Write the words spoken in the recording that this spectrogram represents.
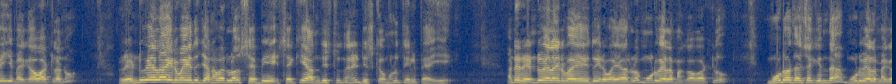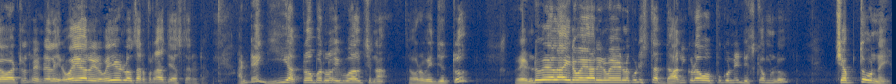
వెయ్యి మెగావాట్లను రెండు వేల ఇరవై ఐదు జనవరిలో సెబీ సెకి అందిస్తుందని డిస్కమ్లు తెలిపాయి. అంటే రెండు వేల ఇరవై ఐదు ఇరవై ఆరులో మూడు వేల మెగావాట్లు మూడో దశ కింద మూడు వేల మెగావాట్లను రెండు వేల ఇరవై ఆరు ఇరవై ఏడులో సరఫరా చేస్తారట. అంటే ఈ అక్టోబర్లో ఇవ్వాల్సిన సౌర విద్యుత్తు రెండు వేల ఇరవై ఆరు ఇరవై ఏడులో కూడా ఇస్తారు దానికి కూడా ఒప్పుకుని డిస్కమ్లు చెప్తూ ఉన్నాయి.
